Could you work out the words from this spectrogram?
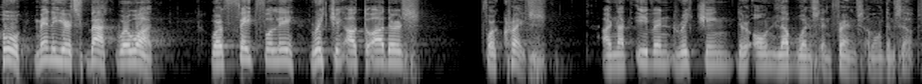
who many years back were what? Were faithfully reaching out to others for Christ are not even reaching their own loved ones and friends among themselves.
